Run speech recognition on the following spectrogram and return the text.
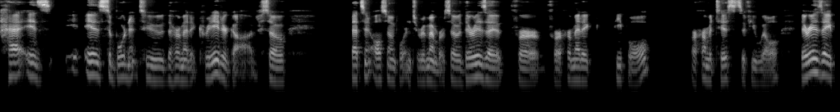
ha- is is subordinate to the Hermetic creator god. So that's also important to remember. So there is a for for Hermetic people or Hermetists, if you will, there is a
